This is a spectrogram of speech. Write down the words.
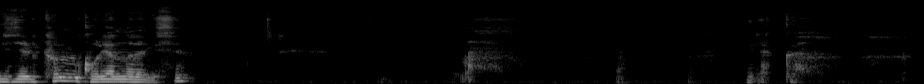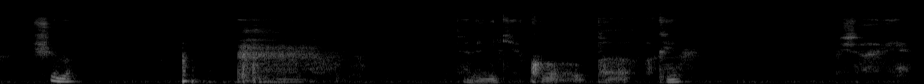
bizleri tüm koruyanlara gitsin. Bir dakika. Şunu bir tane midye kopa bakayım. Bir saniye.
